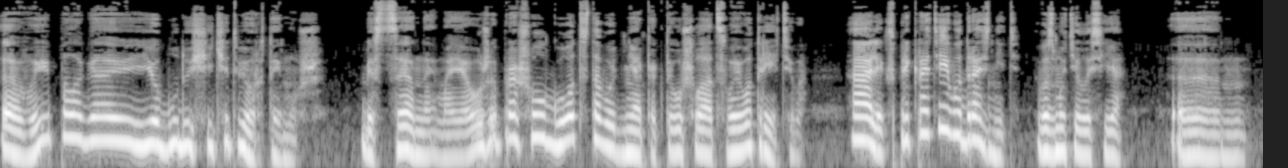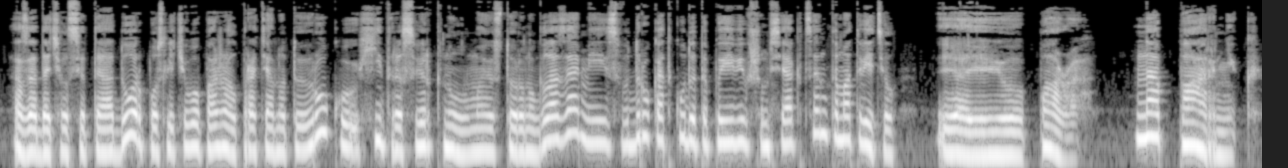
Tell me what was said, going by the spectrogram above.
А вы, полагаю, ее будущий четвертый муж. Бесценная моя, уже прошел год с того дня, как ты ушла от своего третьего. «Алекс, прекрати его дразнить», — возмутилась я. «Эм...» Озадачился Теодор, после чего пожал протянутую руку, хитро сверкнул в мою сторону глазами и с вдруг откуда-то появившимся акцентом ответил «Я ее пара». «Напарник», —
